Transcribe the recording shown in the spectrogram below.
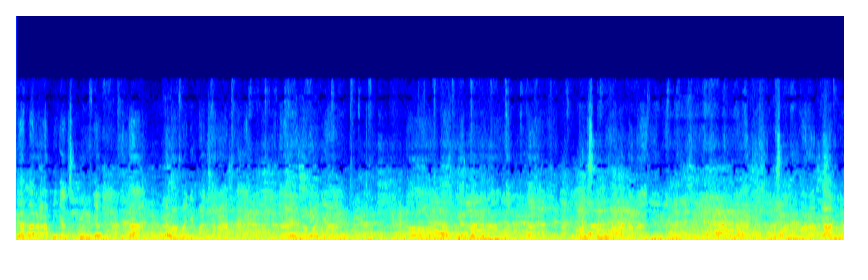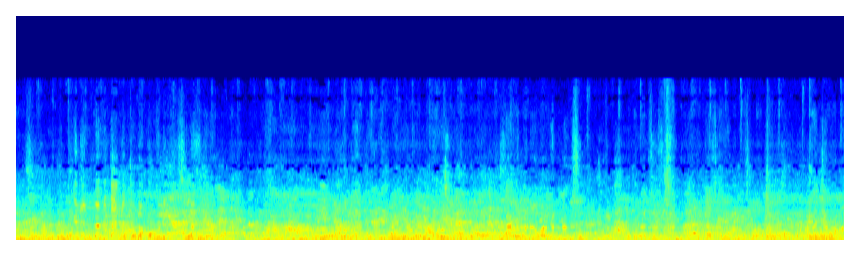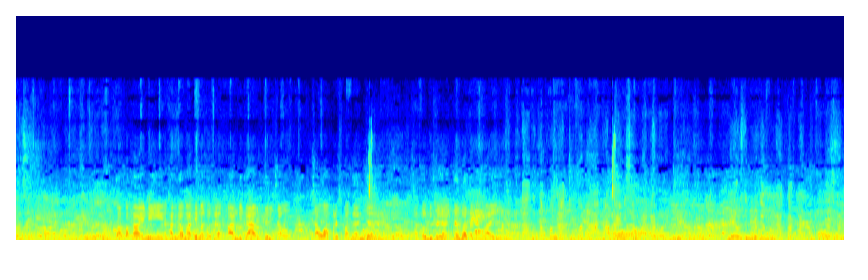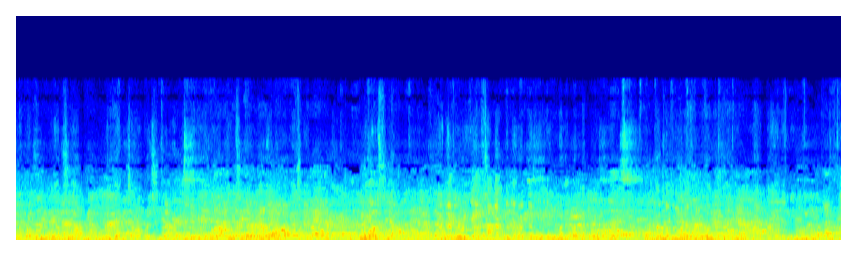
ya bara api kan sendiri kan kita yang namanya masyarakat kita yang namanya eh, bagian dari rakyat kita terus menyuarakan aja kan? Ya, terus menyuarakan. Kemungkinan juga kita akan coba komunikasi lah ya. Kita akan menawarkan langsung itu kan sosok Andika Perkasa ini baca wapres Apakah ini harga mati maksudnya Pak Andika harus jadi caw cawapres Pak Ganjar gitu? atau bisa jabatan yang lain? ya kita tetap mengacu pada apa yang disampaikan oleh beliau. Beliau sendiri kan mengatakan ditugaskan apa pun beliau siap menjadi cawapresnya, menjadi ketua komisi beliau beliau siap karena beliau sangat menyerahkan itu kepada partai politik, terutama kepada ketua ketua partai ini.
